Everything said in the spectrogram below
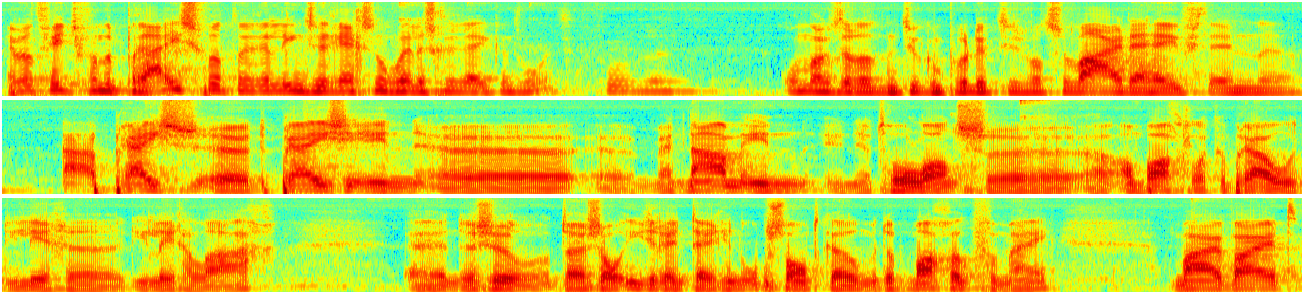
En wat vind je van de prijs, wat er links en rechts nog wel eens gerekend wordt? Voor, eh, ondanks dat het natuurlijk een product is wat zijn waarde heeft. En, eh, Ja, prijs, eh, de prijzen in, eh, eh, met name in, in het Hollands eh, ambachtelijke brouwen, die liggen, die liggen laag. En daar, daar zal iedereen tegen in opstand komen. Dat mag ook voor mij. Maar waar het...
